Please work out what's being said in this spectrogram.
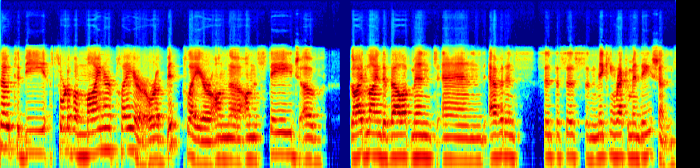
out to be sort of a minor player or a bit player on the, on the stage of guideline development and evidence synthesis and making recommendations.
